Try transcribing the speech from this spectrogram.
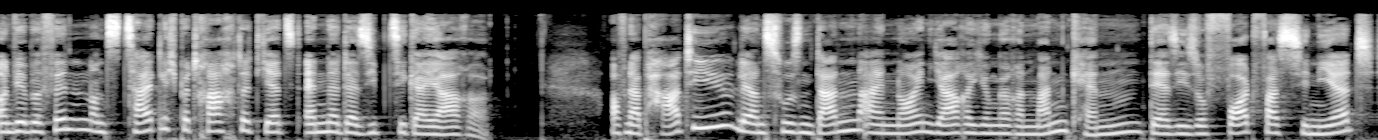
Und wir befinden uns zeitlich betrachtet jetzt Ende der 70er Jahre. Auf einer Party lernt Susan dann einen neun Jahre jüngeren Mann kennen, der sie sofort fasziniert.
